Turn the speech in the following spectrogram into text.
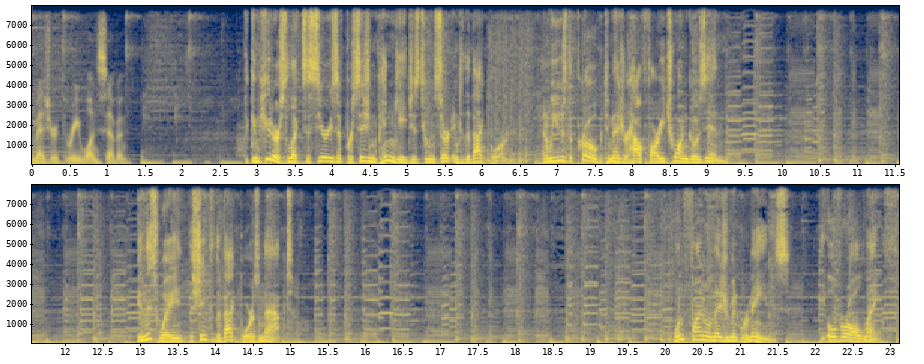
Measure 317. The computer selects a series of precision pin gauges to insert into the back bore, and we use the probe to measure how far each one goes in. In this way, the shape of the back bore is mapped. One final measurement remains, the overall length.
